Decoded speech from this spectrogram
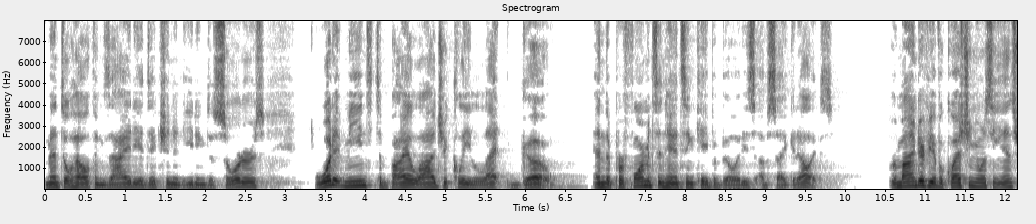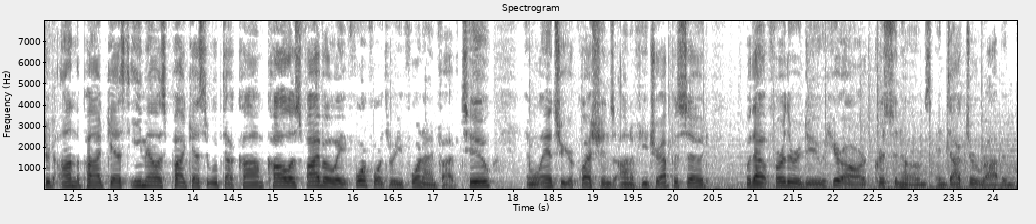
mental health, anxiety, addiction, and eating disorders. What it means to biologically let go, and the performance enhancing capabilities of psychedelics. Reminder if you have a question you want to see answered on the podcast, email us podcast at whoop.com, call us 508 443 4952, and we'll answer your questions on a future episode. Without further ado, here are Kristen Holmes and Dr. Robin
